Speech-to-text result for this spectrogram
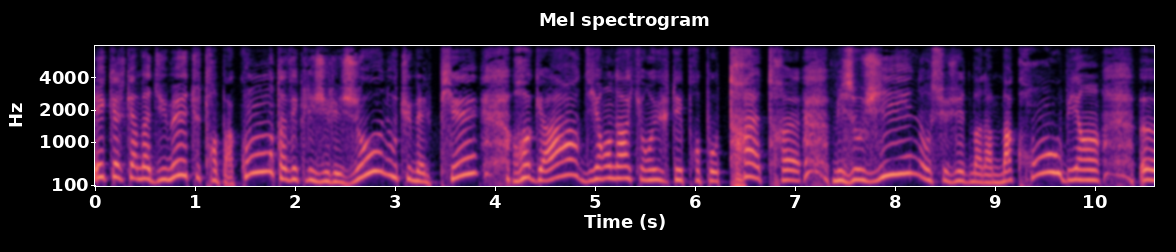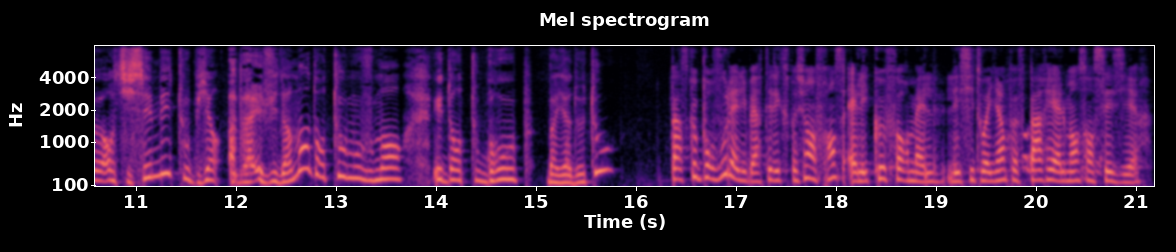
Et quelqu'un m'a dit, mais tu te rends pas compte avec les gilets jaunes où tu mets le pied, regarde, il y en a qui ont eu des propos très très misogynes au sujet de Madame Macron, ou bien euh, antisémites, ou bien, ah ben évidemment, dans tout mouvement et dans tout groupe, bah il y a de tout. Parce que pour vous, la liberté d'expression en France, elle est que formelle. Les citoyens peuvent pas réellement s'en saisir.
